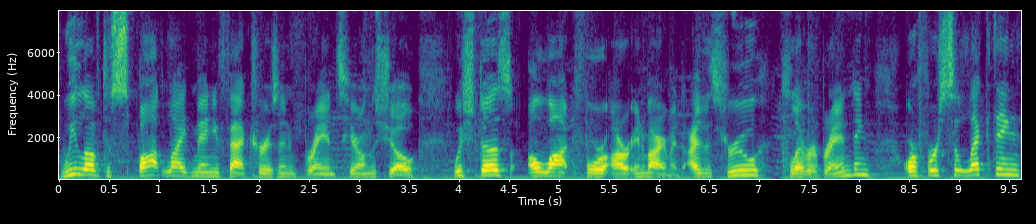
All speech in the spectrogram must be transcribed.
we love to spotlight manufacturers and brands here on the show, which does a lot for our environment, either through clever branding or for selecting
